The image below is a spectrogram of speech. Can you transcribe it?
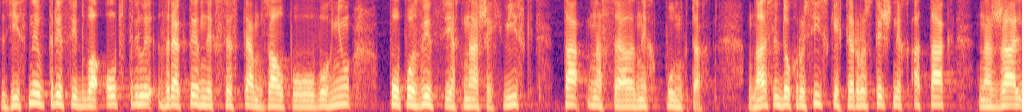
здійснив 32 обстріли з реактивних систем залпового вогню по позиціях наших військ та населених пунктах. Внаслідок російських терористичних атак, на жаль,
